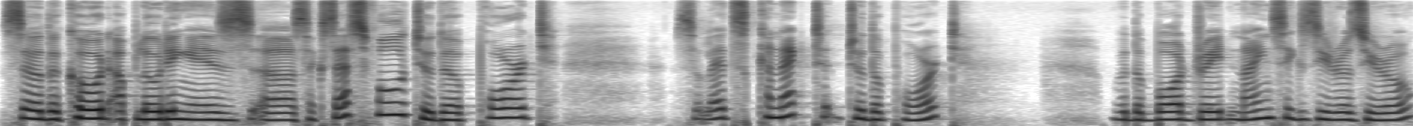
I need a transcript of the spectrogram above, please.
So the code uploading is uh, successful to the port. So let's connect to the port with the baud rate 9600.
